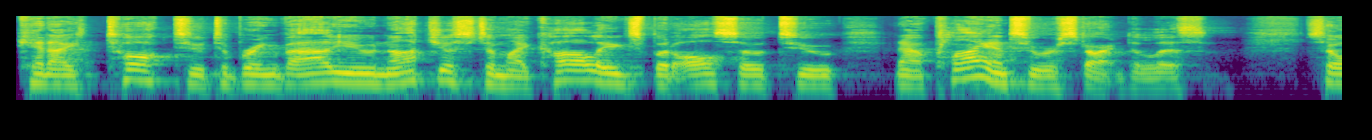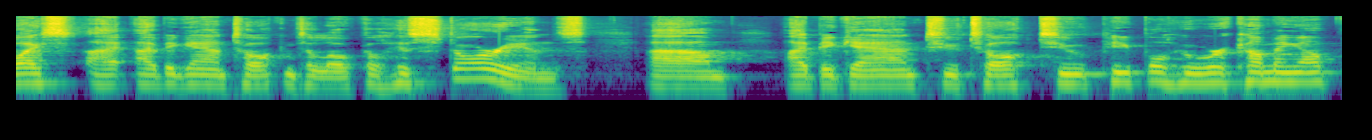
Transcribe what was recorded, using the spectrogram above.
can I talk to to bring value, not just to my colleagues, but also to now clients who are starting to listen? So I, I, I began talking to local historians, um, I began to talk to people who were coming up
